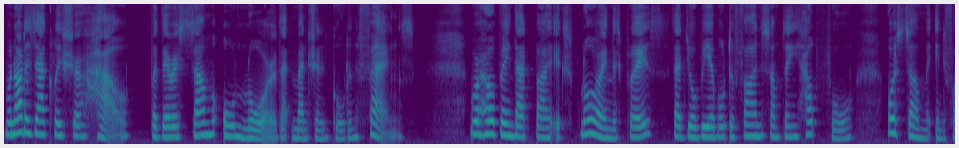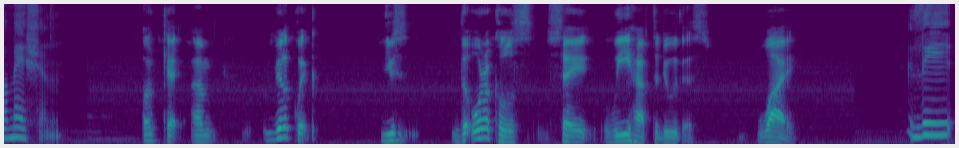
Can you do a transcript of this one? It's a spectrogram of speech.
We're not exactly sure how, but there is some old lore that mentions golden fangs. We're hoping that by exploring this place that you'll be able to find something helpful or some information. Okay, um, real quick, you, s- the oracles say we have to do this. Why? The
